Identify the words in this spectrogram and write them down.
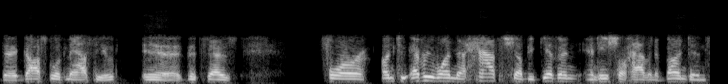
the Gospel of Matthew uh, that says for unto everyone that hath shall be given, and he shall have an abundance.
